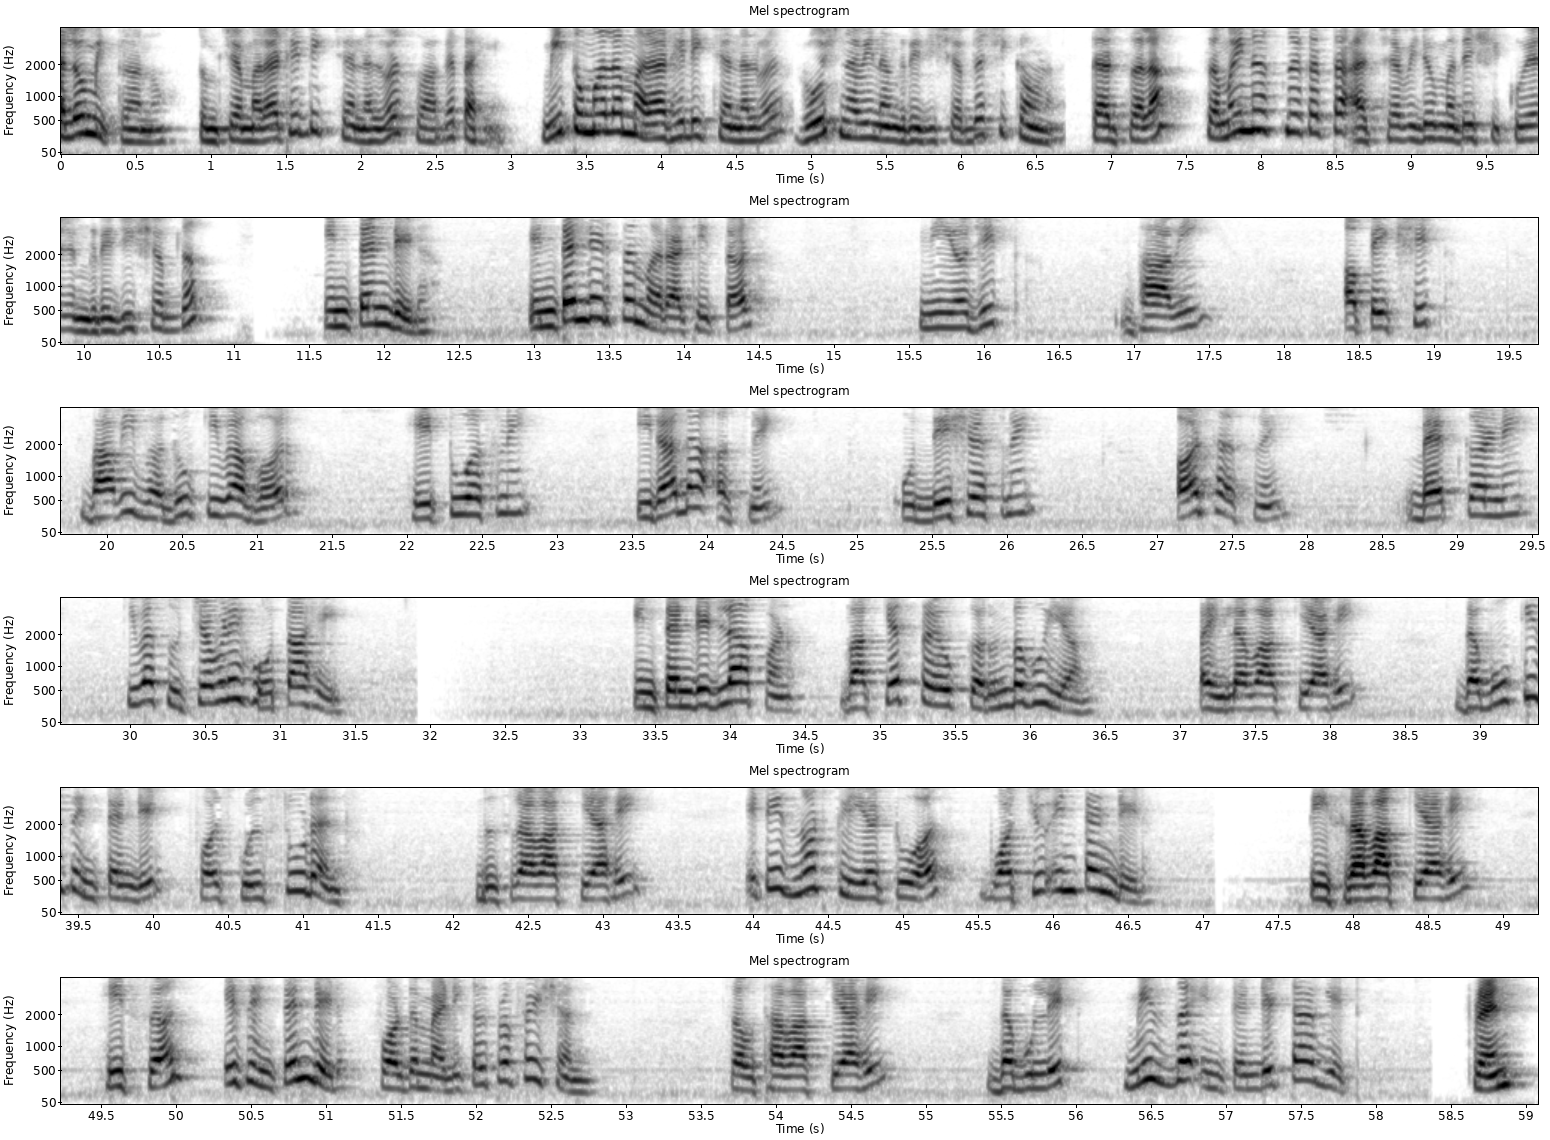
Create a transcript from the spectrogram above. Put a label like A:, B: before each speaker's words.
A: Hello मित्रांनो तुमच्या Marathi Dick चॅनलवर स्वागत आहे. मी तुम्हाला मराठी डिक चॅनलवर रोज नवीन अंग्रेजी शब्द शिकवणार. तर चला समय नसणं करता आजच्या व्हिडिओमध्ये शिकूया इंग्रजी शब्द. इंटेंडेड इंटेंडेडचा मराठीत अर्थ नियोजित भावी अपेक्षित भावी वधू किंवा वर हेतू असणे इरादा असणे उद्देश असणे अर्थ असणे बैत करणे किंवा सुचवणे होत आहे. इंटेंडेडला आपण वाक्यात प्रयोग करून बघूया. पहिला वाक्य आहे the book is intended for school students दुसरा वाक्य आहे it is not clear to us what you intended तिसरा वाक्य आहे his son is intended for the medical profession चौथा वाक्य आहे the bullet miss the intended target friends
